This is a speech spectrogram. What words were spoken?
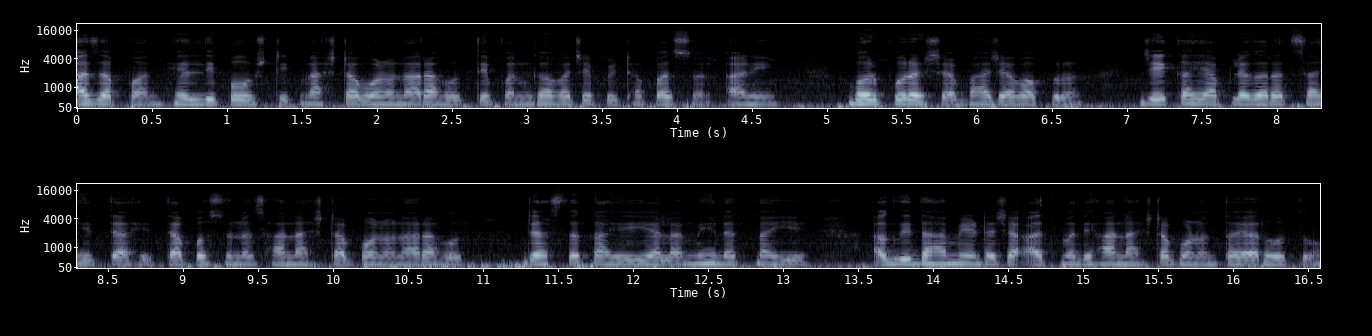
आज आपण हेल्दी पौष्टिक नाश्ता बनवणार आहोत ते पण गव्हाच्या पिठापासून आणि भरपूर अशा भाज्या वापरून जे काही आपल्या घरात साहित्य आहे त्यापासूनच हा नाश्ता बनवणार आहोत. जास्त काही याला मेहनत नाही आहे अगदी दहा मिनिटाच्या आतमध्ये हा नाश्ता बनवून तयार होतो.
